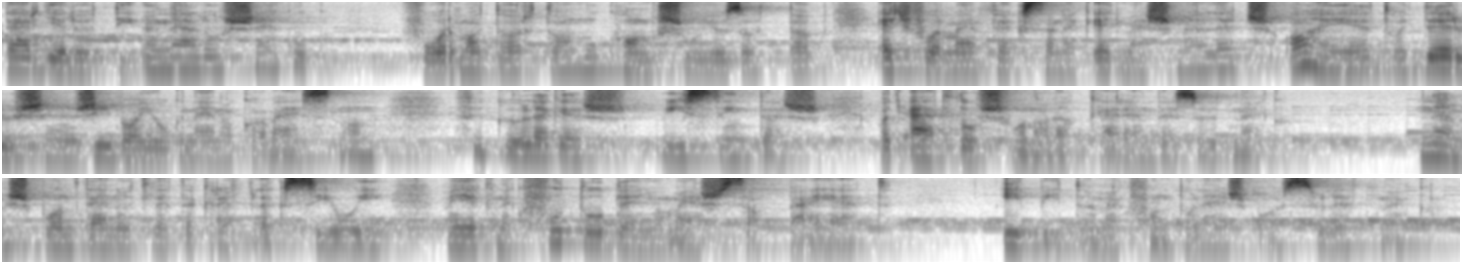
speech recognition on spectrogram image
Tárgy előtti önállóságuk, formatartalmuk hangsúlyozottabb, egyformán fekszenek egymás mellett, s ahelyett, hogy derűsen zsivajognának a vásznon, függőleges, vízszintes vagy átlós vonalakká rendeződnek. Nem spontán ötletek reflexiói, melyeknek futó benyomás szappáját, építő megfontolásból születnek.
